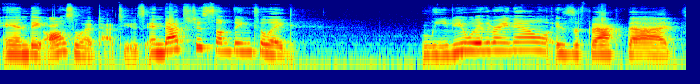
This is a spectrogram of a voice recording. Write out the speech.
and they also have tattoos. And that's just something to like leave you with right now is the fact that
